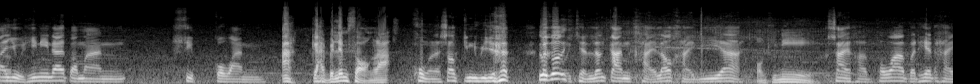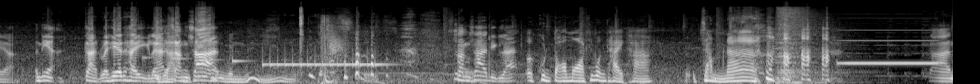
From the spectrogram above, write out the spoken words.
มาอยู่ที่นี่ได้ประมาณ 10 กว่าวัน อะกลายเป็นเล่มสองละ ผมอะชอบกินเบียร์ แล้วก็เขียนเรื่องการขายเหล้าขายเบียร์ ของที่นี่ ใช่ครับ เพราะว่าประเทศไทยอะอันเนี่ยกาดประเทศไทยอีกแล้วอีกช่างชาติมันไม่มีช่างชาติอีกแล้ว เออคุณตอมอที่เมืองไทยคะจำหน้าการ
